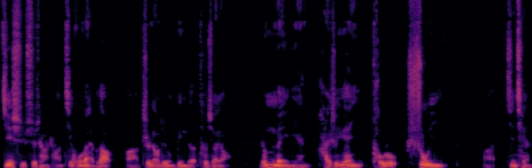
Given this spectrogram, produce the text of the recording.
即使市场上几乎买不到啊治疗这种病的特效药，人们每年还是愿意投入数亿啊金钱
